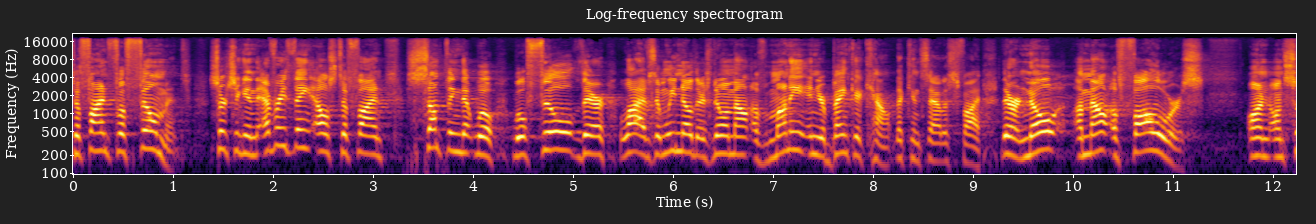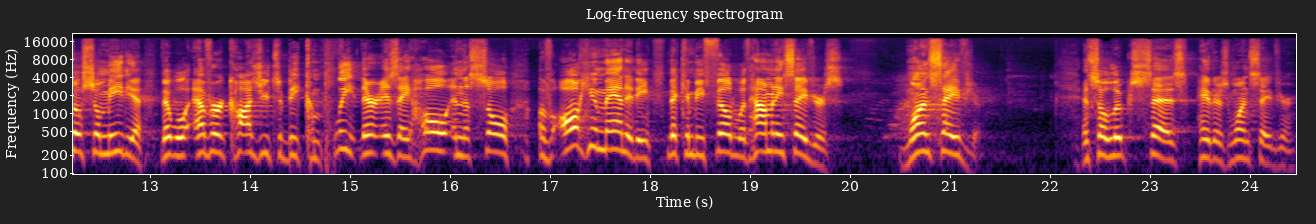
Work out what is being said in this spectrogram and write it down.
to find fulfillment, searching in everything else to find something that will, will fill their lives. And we know there's no amount of money in your bank account that can satisfy. There are no amount of followers on, on social media that will ever cause you to be complete. There is a hole in the soul of all humanity that can be filled with how many saviors? One Savior. And so Luke says, hey, there's one Savior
